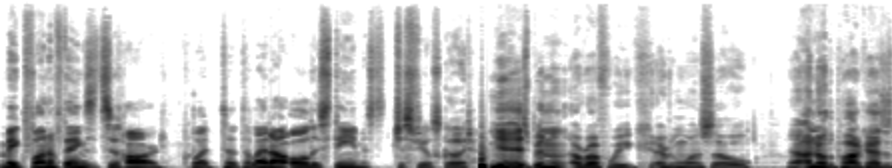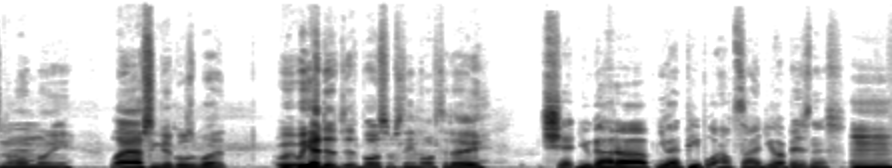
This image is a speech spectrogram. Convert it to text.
make fun of things, it's just hard. But to, to let out all this steam, is just feels good. Yeah, it's been a rough week, everyone. So yeah, I know the podcast is normally laughs and giggles, but we, we had to just blow some steam off today. Shit, you got uh, you had people outside your business. Mm,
